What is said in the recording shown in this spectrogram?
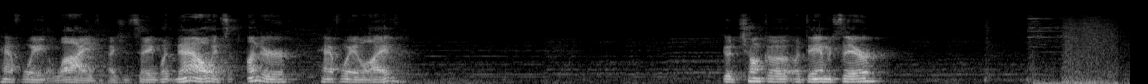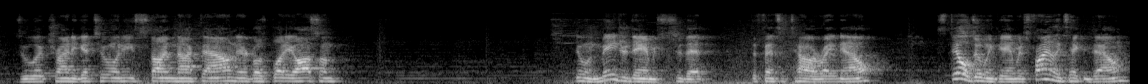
halfway alive, I should say. But now it's under halfway alive. Good chunk of, of damage there. Zulik trying to get to him. He's stunned, knocked down. There goes Bloody Awesome. Doing major damage to that defensive tower right now. Still doing damage. Finally taken down.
